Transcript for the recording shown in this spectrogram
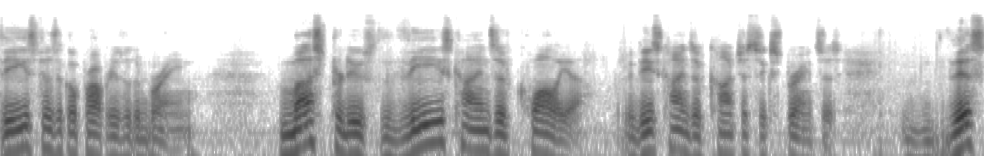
these physical properties of the brain must produce these kinds of qualia, these kinds of conscious experiences. This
